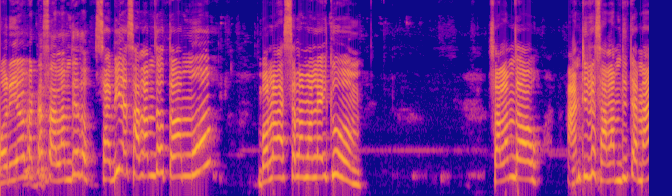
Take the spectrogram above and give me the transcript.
মরিয়ম একটা সালাম দিয়ে দাও। সাবিয়া সালাম দাও তো আম্মু। বলো আসসালামু আলাইকুম। সালাম দাও। আন্টিরে সালাম দিতা না?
